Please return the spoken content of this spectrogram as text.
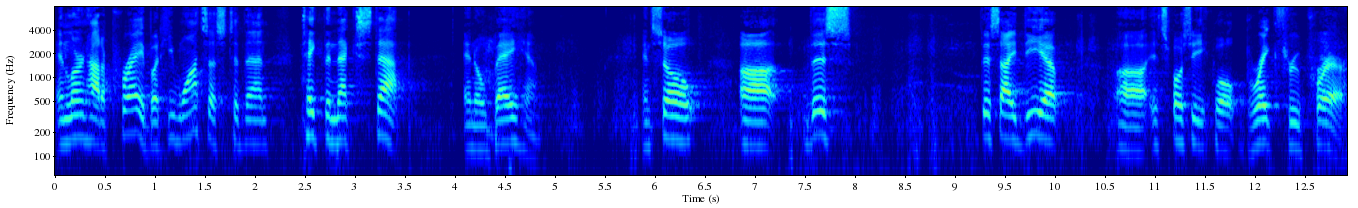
and learn how to pray, but He wants us to then take the next step and obey Him. And so, uh, this, this idea uh, it's supposed to equal breakthrough prayer,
